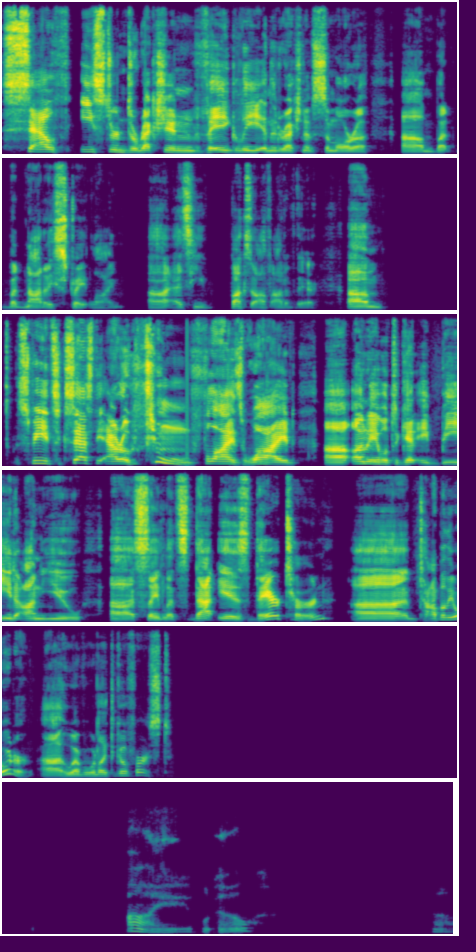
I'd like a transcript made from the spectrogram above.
southeastern direction, vaguely in the direction of Samora, um, but but not a straight line uh, as he bucks off out of there. Um, speed success. The arrow phew, flies wide, uh, unable to get a bead on you, uh, Seydlitz. That is their turn. Uh, top of the order. Whoever would like to go first. I will go. Oh,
